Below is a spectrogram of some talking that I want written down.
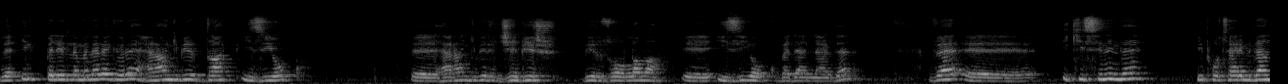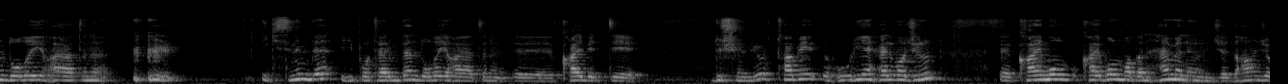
ve ilk belirlemelere göre herhangi bir darp izi yok. E, herhangi bir cebir, bir zorlama e, izi yok bedenlerde ve e, ikisinin de hipotermiden dolayı hayatını ikisinin de hipotermiden dolayı hayatını e, kaybettiği düşünülüyor. Tabi Huriye Helvacı'nın e, kaybol, kaybolmadan hemen önce daha önce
